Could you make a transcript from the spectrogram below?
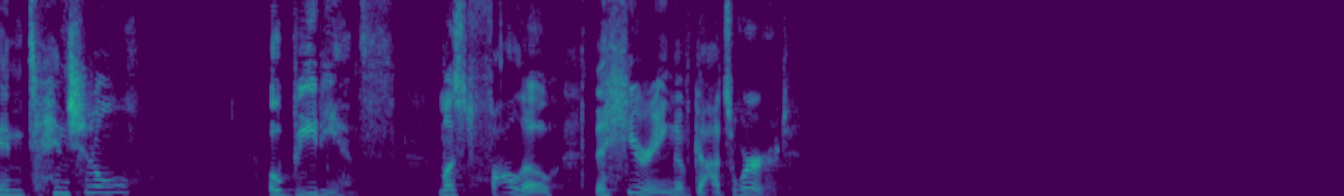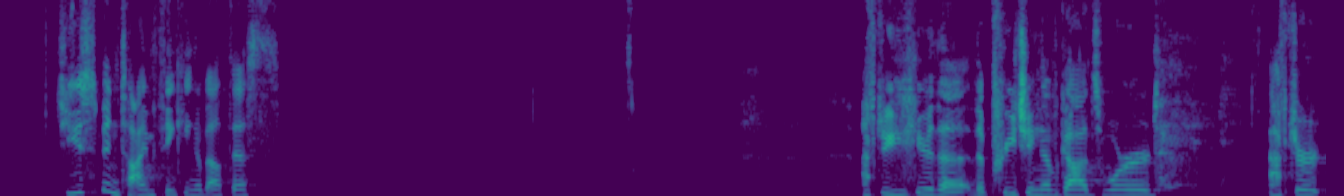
intentional obedience must follow the hearing of God's word. Do you spend time thinking about this? After you hear the, the preaching of God's word, after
